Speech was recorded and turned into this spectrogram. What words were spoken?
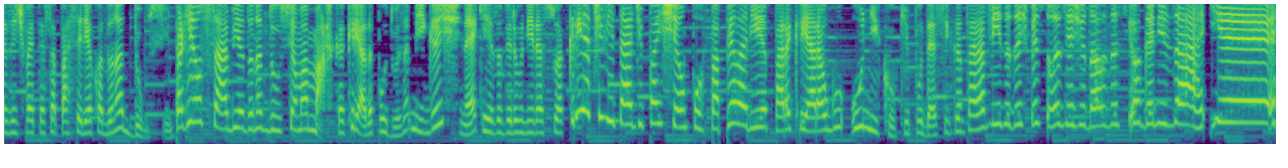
a gente vai ter essa parceria com a Dona Dulce. Pra quem não sabe, a Dona Dulce é uma marca criada por duas amigas, né, que resolveram unir a sua criatividade e paixão por papelaria para criar algo único que pudesse encantar a vida das pessoas e ajudá-las a se organizar. Yeah!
